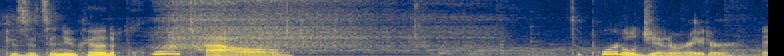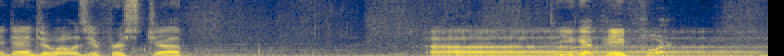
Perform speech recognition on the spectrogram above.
Because it's a new kind of portal. It's a portal generator. Hey, Danja, what was your first job? Uh, That you got paid for? Uh,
